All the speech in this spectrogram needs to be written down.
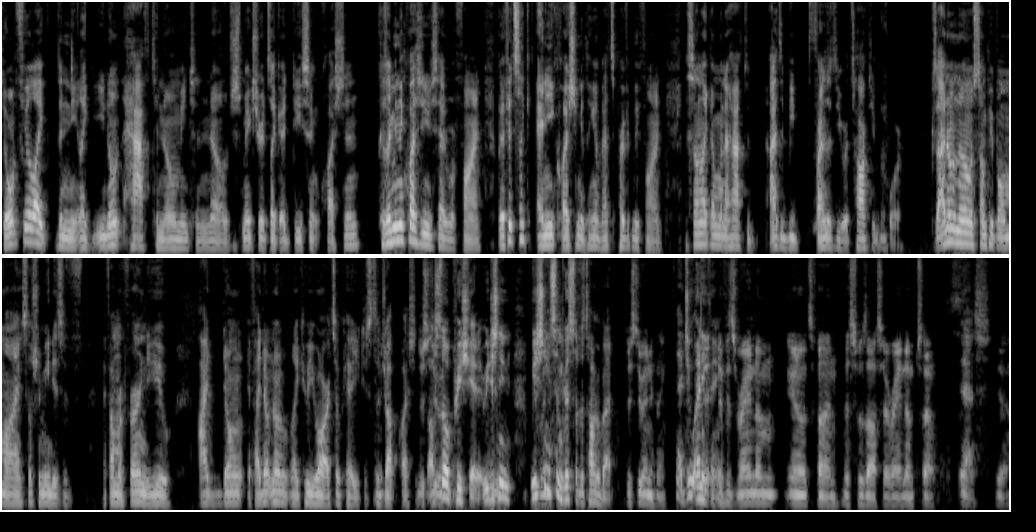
don't feel like the need like you don't have to know me to know. Just make sure it's like a decent question. Because I mean, the question you said were fine, but if it's like any question you can think of, that's perfectly fine. It's not like I'm gonna have to I have to be friends with you or talk to you mm. before. Because I don't know some people on my social medias if if I'm referring to you, I don't if I don't know like who you are, it's okay. You can still mm. drop questions. Just I'll still it. appreciate it. We just need we Do just need some good stuff to talk about. Just do anything. Yeah, do anything. If it's random, you know, it's fun. This was also random, so yes. Yeah.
